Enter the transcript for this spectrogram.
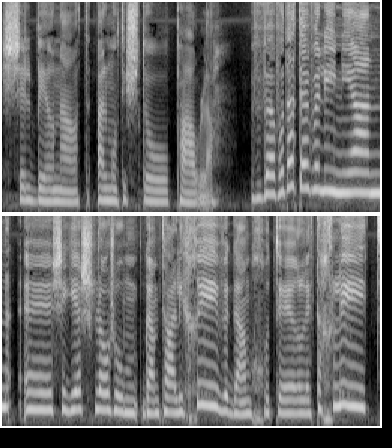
של ברנארט על מות אשתו פאולה. ועבודת אבל היא עניין אה, שיש לו, שהוא גם תהליכי וגם חותר לתכלית,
